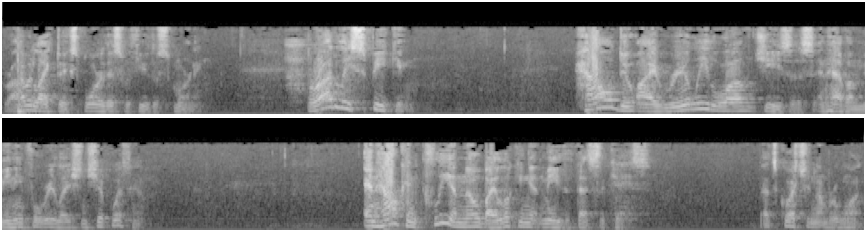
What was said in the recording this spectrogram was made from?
where I would like to explore this with you this morning. Broadly speaking, how do I really love Jesus and have a meaningful relationship with Him? And how can Clea know by looking at me that that's the case? That's question number one.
